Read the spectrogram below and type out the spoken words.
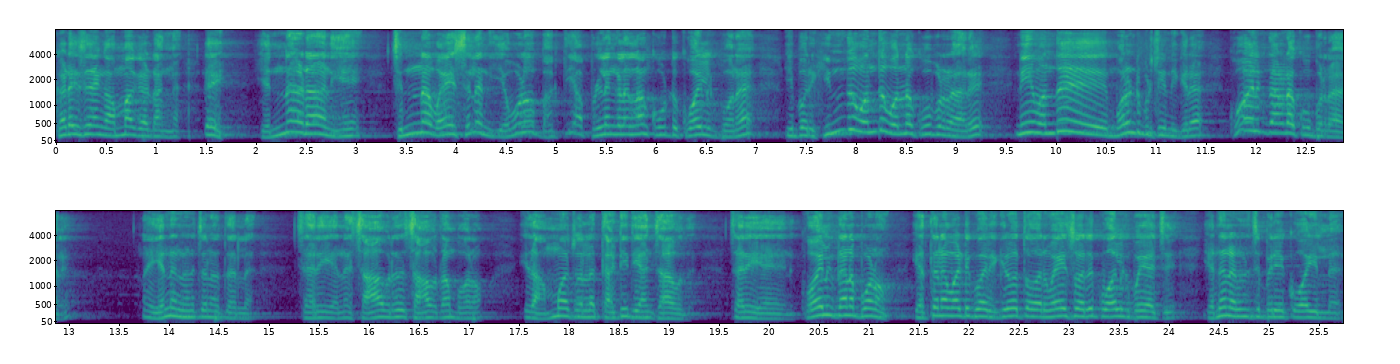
கடைசியாக எங்கள் அம்மா கேட்டாங்க டேய் என்னடா நீ? சின்ன வயசில் நீ எவ்வளோ பக்தியாக பிள்ளைங்களெல்லாம் கூப்பிட்டு கோயிலுக்கு போனேன் இப்போ ஒரு ஹிந்து வந்து ஒன்றை கூப்பிடுறாரு. நீ வந்து முரண்டு பிடிச்சி நிற்கிற கோயிலுக்கு தானடா கூப்பிடுறாரு. நான் என்ன நினச்சேனோ தெரில சரி என்ன சாவுறது சாவு தான் போகிறோம் இது அம்மா சொல்ல தட்டிட்டு ஏன் சாவுது? சரி கோயிலுக்கு தானே போனோம். எத்தனை வாட்டி கோயில் இருபத்தோரு வயசு வரைக்கும் கோயிலுக்கு போயாச்சு. என்ன நடந்துச்சு? பெரிய கோயிலில்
